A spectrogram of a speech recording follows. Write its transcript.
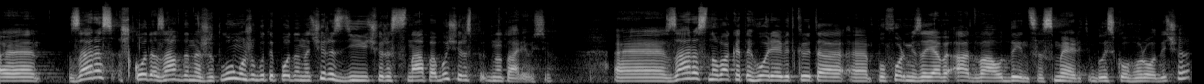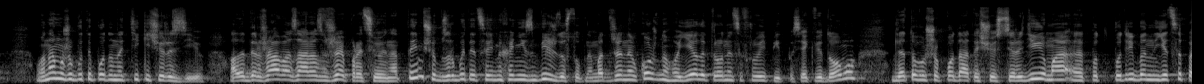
Е, Зараз шкода завдана житлу може бути подана через дію, через СНАП або через нотаріусів. Е, Зараз нова категорія відкрита е, по формі заяви А2.1 це смерть близького родича. Вона може бути подана тільки через дію. Але держава зараз вже працює над тим, щоб зробити цей механізм більш доступним. Адже не в кожного є електронний цифровий підпис. Як відомо, для того, щоб подати щось через дію, е, пот- потрібен ЄЦП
